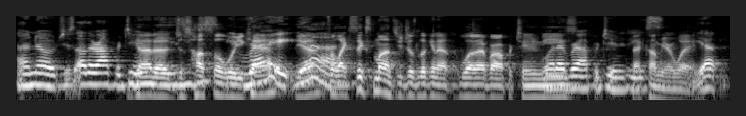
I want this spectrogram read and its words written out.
I don't know, just other opportunities. You gotta just hustle where you can. Right? Yeah. For like six months, you're just looking at whatever opportunities. Whatever opportunities that come your way. Yep.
